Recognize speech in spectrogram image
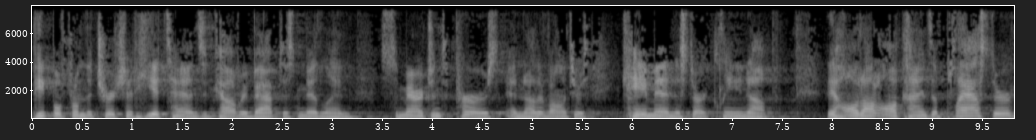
people from the church that he attends in Calvary Baptist Midland, Samaritan's Purse, and other volunteers came in to start cleaning up. They hauled out all kinds of plaster,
